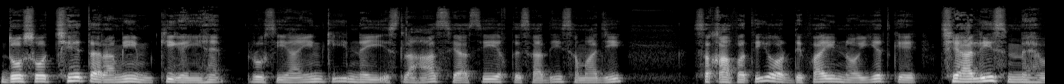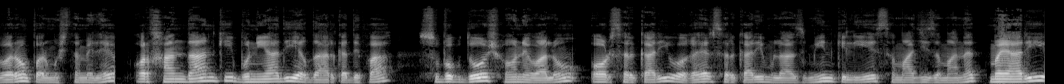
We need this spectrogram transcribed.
دو سو چھ ترامیم کی گئی ہیں۔ روسی آئین کی نئی اصلاحات سیاسی، اقتصادی، سماجی، ثقافتی اور دفاعی نوعیت کے چھیالیس محوروں پر مشتمل ہے اور خاندان کی بنیادی اقدار کا دفاع سبکدوش ہونے والوں اور سرکاری و غیر سرکاری ملازمین کے لیے سماجی ضمانت، معیاری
